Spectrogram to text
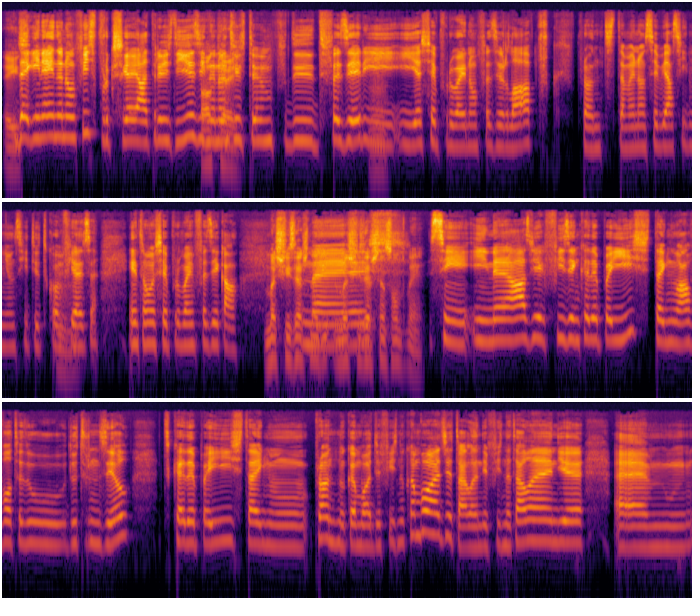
é isso? Da Guiné ainda não fiz porque cheguei há três dias e ainda Ok. não tive tempo de, de fazer e, e achei por bem não fazer lá porque, pronto, também não sabia assim nenhum sítio de confiança, então achei por bem fazer cá. Mas fizeste, na- mas Mas- fizeste em São Tomé. Sim, e na Ásia fiz em cada país, tenho à volta do, do tornozelo, de cada país tenho, pronto, no Camboja fiz no Camboja, Tailândia fiz na Tailândia, ahm,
